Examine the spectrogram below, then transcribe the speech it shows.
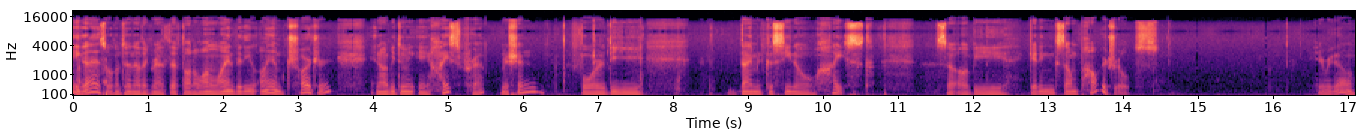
Hey guys, welcome to another Grand Theft Auto Online video. I am Charger, and I'll be doing a heist prep mission for the Diamond Casino heist. So I'll be getting some power drills. Here we go.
